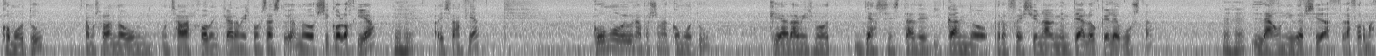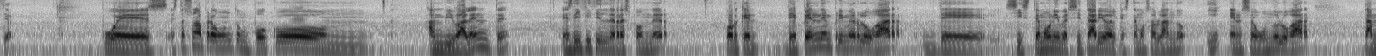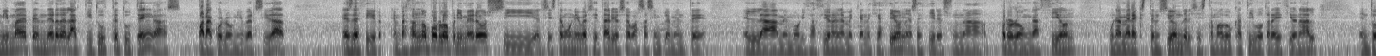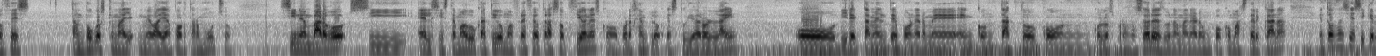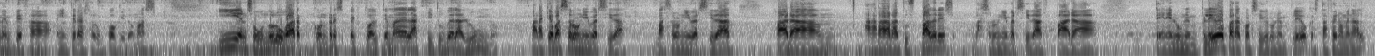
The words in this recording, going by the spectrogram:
como tú? Estamos hablando de un, un chaval joven que ahora mismo está estudiando psicología a distancia. ¿Cómo ve una persona como tú que ahora mismo ya se está dedicando profesionalmente a lo que le gusta? La universidad, la formación. Pues esta es una pregunta un poco mm, ambivalente, es difícil de responder porque depende en primer lugar del sistema universitario del que estemos hablando y en segundo lugar también va a depender de la actitud que tú tengas para con la universidad. Es decir, empezando por lo primero, si el sistema universitario se basa simplemente en la memorización, en la mecanización, es decir, es una prolongación, una mera extensión del sistema educativo tradicional, entonces tampoco es que me vaya a aportar mucho. Sin embargo, si el sistema educativo me ofrece otras opciones, como por ejemplo estudiar online o directamente ponerme en contacto con, los profesores de una manera un poco más cercana, entonces sí que me empieza a interesar un poquito más. Y en segundo lugar, con respecto al tema de la actitud del alumno, ¿para qué vas a la universidad? ¿Vas a la universidad para mm, agradar a tus padres? ¿Vas a la universidad para tener un empleo, para conseguir un empleo, que está fenomenal?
